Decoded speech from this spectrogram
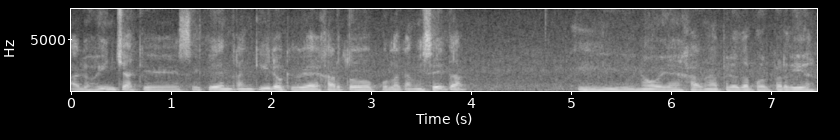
A los hinchas que se queden tranquilos, que voy a dejar todo por la camiseta y no voy a dejar una pelota por perdida.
